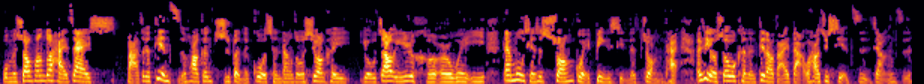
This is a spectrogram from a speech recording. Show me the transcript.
我们双方都还在把这个电子化跟纸本的过程当中，希望可以有朝一日合而为一，但目前是双轨并行的状态。而且有时候我可能电脑打一打，我还要去写字这样子，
